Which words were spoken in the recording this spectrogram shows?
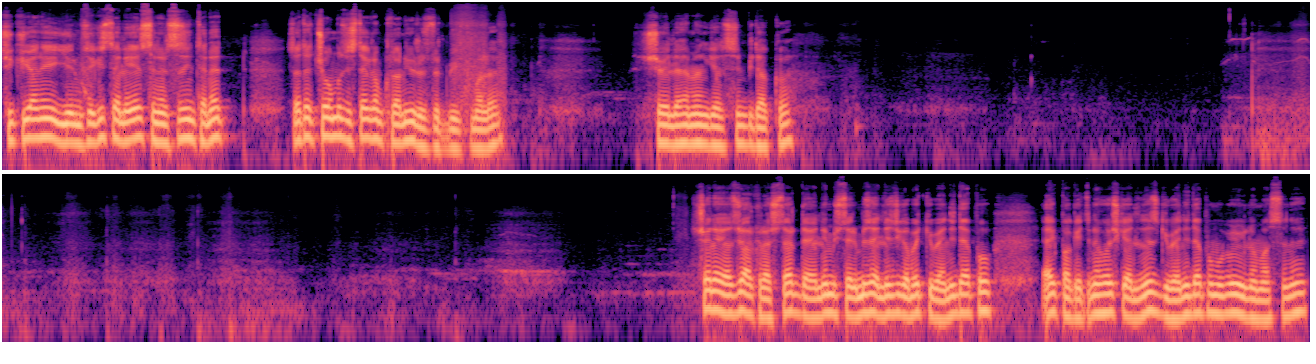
Çünkü yani 28 TL'ye sınırsız internet zaten çoğumuz Instagram kullanıyoruzdur büyük ihtimalle. Şöyle hemen gelsin bir dakika. Şöyle yazıyor arkadaşlar. Değerli müşterimiz 50 GB güvenli depo ek paketine hoş geldiniz. Güvenli depo mobil uygulamasını.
